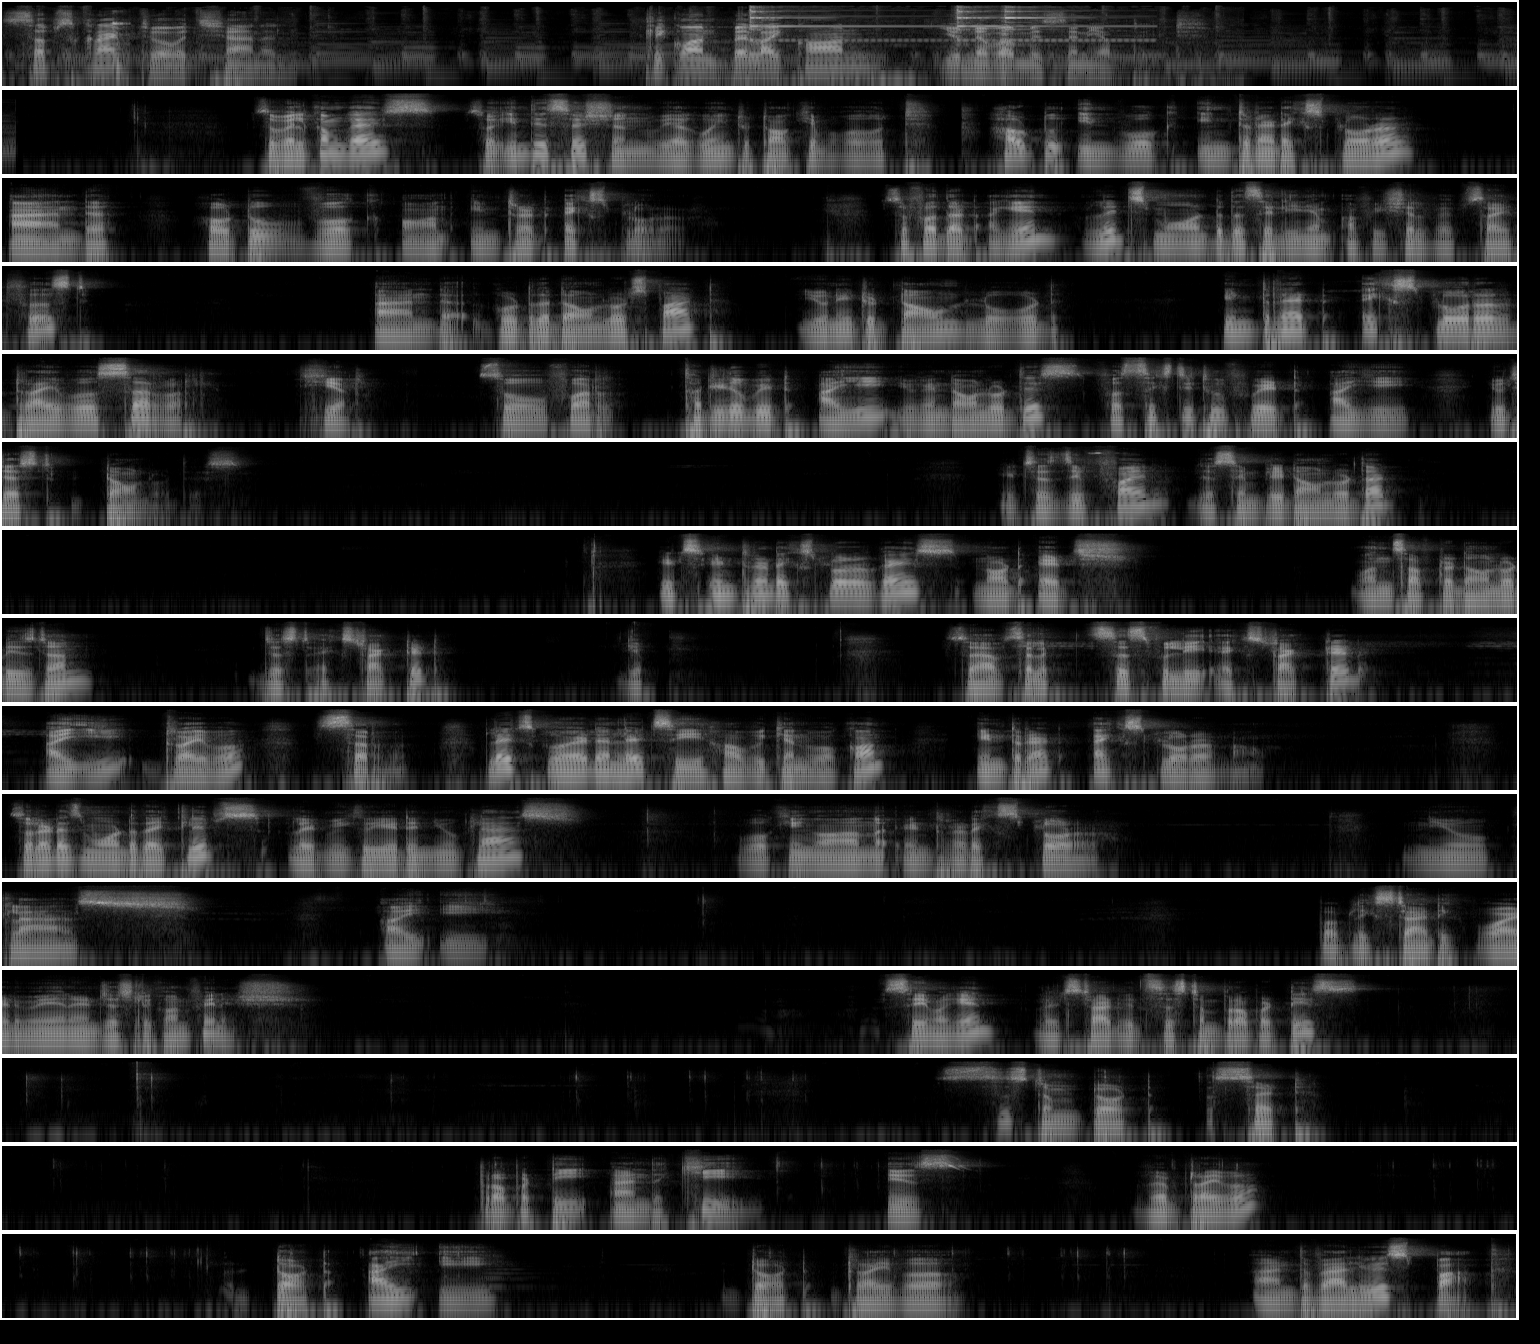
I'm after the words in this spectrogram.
subscribe to our channel. Click on bell icon, you never miss any update. So welcome guys. So in this session, we are going to talk about how to invoke Internet Explorer and how to work on Internet Explorer. So for that again, let's move on to the Selenium official website first and go to the downloads part. You need to download Internet Explorer driver server here. So for 32-bit IE, you can download this. For 62-bit IE, you just download this. It's a zip file. Just simply download that. It's Internet Explorer, guys, not Edge. Once after download is done, just extract it. Yep. So I have successfully extracted IE driver server. Let's go ahead and let's see how we can work on Internet Explorer now. So let us move on to the Eclipse. Let me create a new class working on Internet Explorer. New class IE public static void main and just click on finish. Same again. Let's start with system properties. System dot set property and the key is WebDriver dot ie dot driver and the value is path.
